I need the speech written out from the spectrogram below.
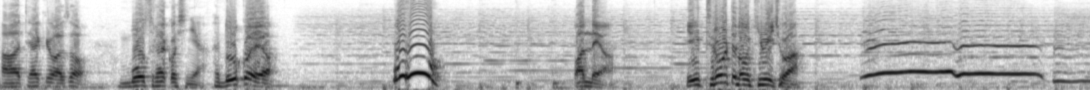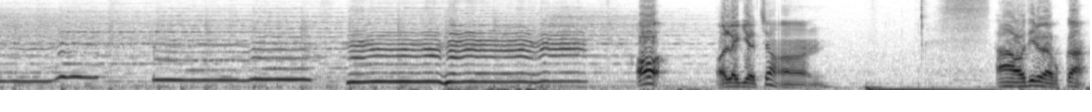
아 대학교 가서 무엇을 할 것이냐? 놀 거예요. 오호 왔네요. 여기 들어올 때 너무 기분이 좋아 얼렉이었죠 어. 아 어디로 가볼까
